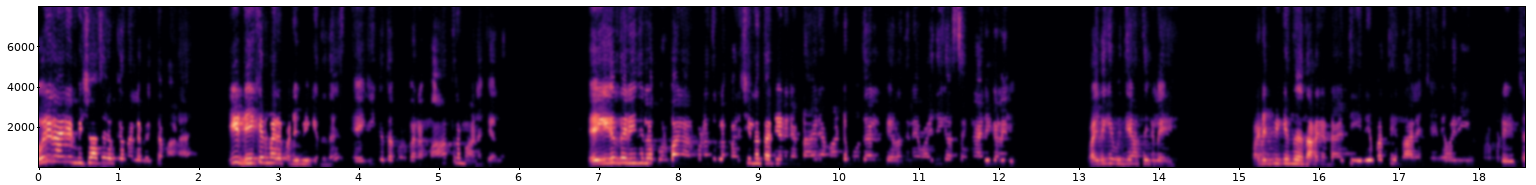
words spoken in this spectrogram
ഒരു കാര്യം വിശ്വാസികൾക്ക് നല്ല വ്യക്തമാണ്. ഈ ഡീക്കന്മാരെ പഠിപ്പിക്കുന്നത് ഏകീകൃത കുർബാന മാത്രമാണ് കേരളത്തിൽ. ഏകീകൃത രീതിയിലുള്ള കുർബാന അർപ്പണത്തിലുള്ള പരിശീലനം തന്നെയാണ് രണ്ടായിരം ആണ്ട് മുതൽ കേരളത്തിലെ വൈദിക സെമിനാരികളിൽ വൈദിക വിദ്യാർത്ഥികളെ പഠിപ്പിക്കുന്നതെന്നാണ് രണ്ടായിരത്തി ഇരുപത്തിനാല് ജനുവരിയിൽ പുറപ്പെടുവിച്ച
